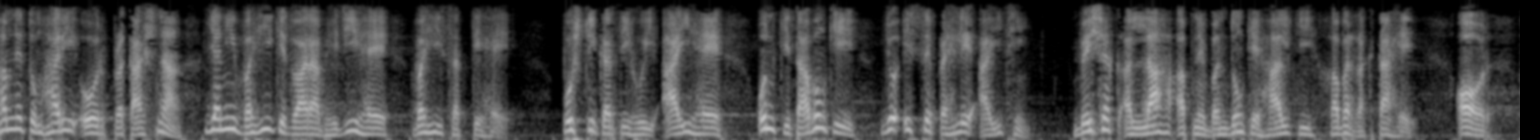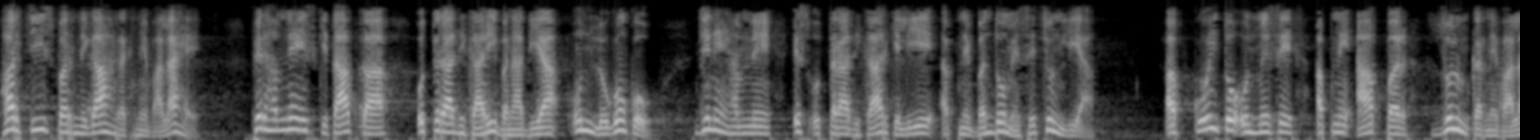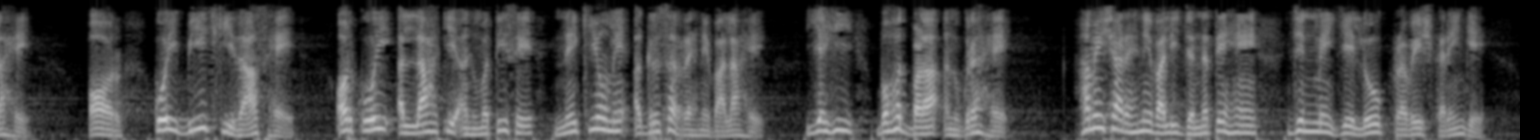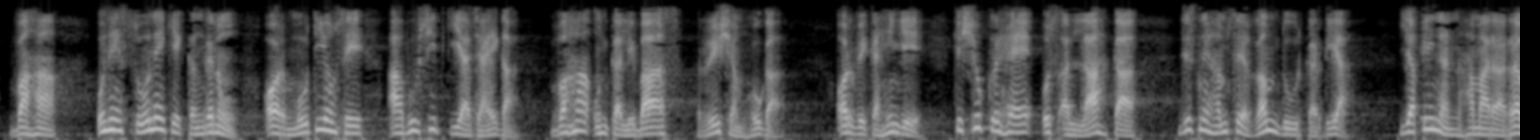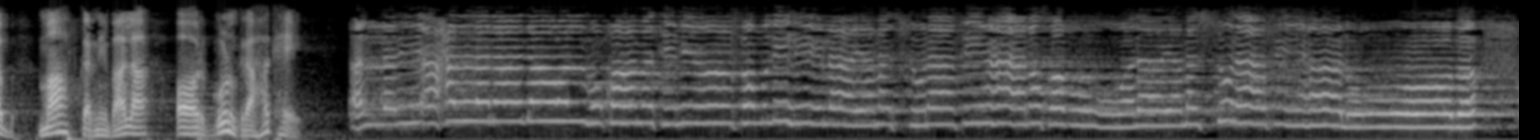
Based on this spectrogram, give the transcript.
हमने तुम्हारी ओर प्रकाशना, यानी वही के द्वारा भेजी है, वही सत्य है। पुष्टि करती हुई आई है उन किताबों की जो इससे पहले आई थीं। बेशक अल्लाह अपने बंदों के हाल की खबर रखता है और हर चीज़ पर निगाह रखने वाला है। फिर हमने इस किताब का उत्तराधिकारी बना दिया उन लोगों को, जिन्हें हमने इस उत्तराधिकार के लिए अपने बंदों में से चुन लिया। अब कोई तो उनमें से अपने आप पर जुल्म करने वाला है, और कोई बीच की रास है, और कोई अल्लाह की अनुमति से नेकियों में अग्रसर रहने वाला है। यही बहुत बड़ा अनुग्रह है। हमेशा रहने वाली जन्नतें हैं जिनमें ये लोग प्रवेश करेंगे। वहाँ उन्हें सोने के कंगनों और मोतियों से आभूषित किया जाएगा। वहाँ उनका लिबास रेशम होगा, और वे कहेंगे कि शुक्र है उस अल्लाह का जिसने हमसे गम दूर कर दिया यकीनन हमारा रब माफ करने वाला और गुण ग्राहक है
